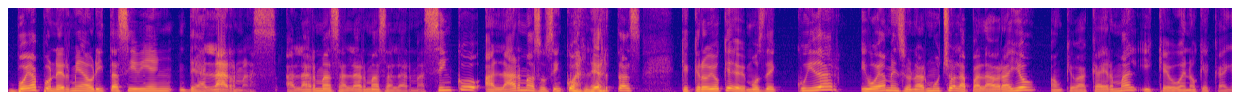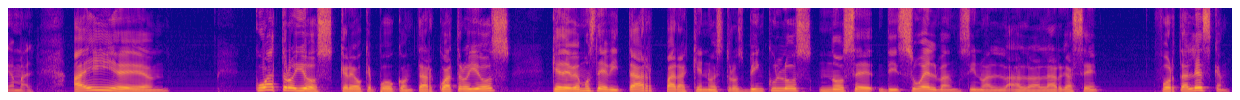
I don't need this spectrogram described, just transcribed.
Voy a ponerme ahorita así bien de alarmas, alarmas, alarmas, alarmas. Cinco alarmas o cinco alertas que creo yo que debemos de cuidar. Y voy a mencionar mucho la palabra yo, aunque va a caer mal y qué bueno que caiga mal. Hay eh, cuatro yos, creo que puedo contar, cuatro yos que debemos de evitar para que nuestros vínculos no se disuelvan, sino a la, larga se fortalezcan.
